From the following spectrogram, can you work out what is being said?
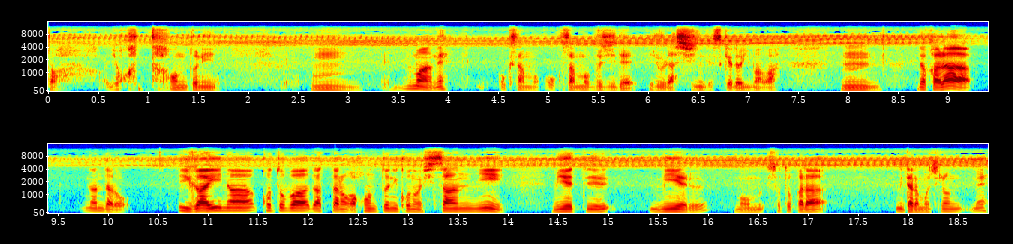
た。よかった、本当に。うん。まあね、奥さんも、お子さんも無事でいるらしいんですけど、今は。うん。だから、なんだろう、意外な言葉だったのが本当にこの悲惨に見えて、見える。もう外から見たらもちろんね、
